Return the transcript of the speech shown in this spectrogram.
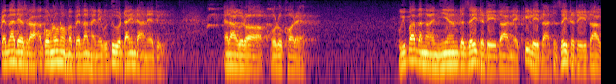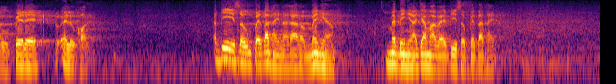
ပယ်တတ်တယ်ဆိုတာအကုန်လုံးတော့မပယ်တတ်နိုင်ဘူးသူ့အတိုင်းတာနဲ့သူအဲ့ဒါကိုတော့ဟိုလိုခေါ်တယ်ဝိပဿနာဉာဏ်တစိတ်တရေသနဲ့ကိလေသာတစိတ်တရေသကိုပယ်တယ်လို့အဲ့လိုခေါ်တယ်အပြည့်အစုံပယ်တတ်နိုင်တာကတော့မဲ့ဉာဏ်မဲ့ပညာကြမှာပဲအပြည့်စုံပယ်တတ်နိုင်ပ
